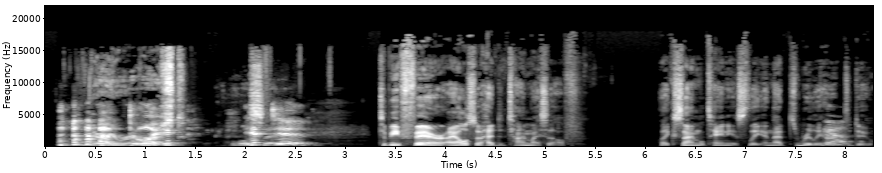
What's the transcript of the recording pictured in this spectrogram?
very rehearsed. We'll it say. did. To be fair, I also had to time myself, like simultaneously, and that's really hard to do.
